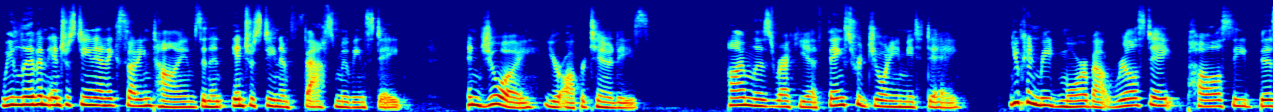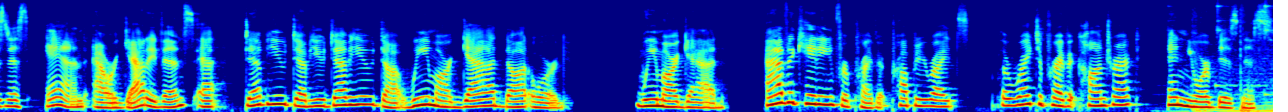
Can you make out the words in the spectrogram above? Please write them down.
We live in interesting and exciting times in an interesting and fast moving state. Enjoy your opportunities. I'm Liz Recchia. Thanks for joining me today. You can read more about real estate, policy, business, and our GAD events at www.wemargad.org. WeMAR GAD, advocating for private property rights, the right to private contract, and your business.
